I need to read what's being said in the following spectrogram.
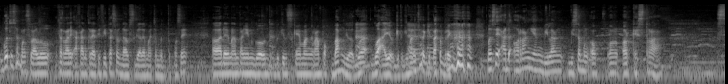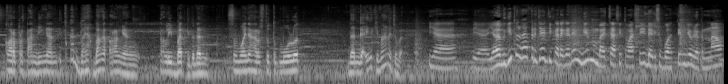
gue tuh emang selalu tertarik akan kreativitas dalam segala macam bentuk. Maksudnya, kalau ada yang nantangin gue untuk bikin skema ngerampok bank juga, gue gua ayo gitu. Gimana cara kita break? Maksudnya ada orang yang bilang bisa mengorkestra skor pertandingan itu kan banyak banget orang yang terlibat gitu dan semuanya harus tutup mulut dan nggak ini gimana coba? Ya, ya, ya begitulah terjadi. Kadang-kadang dia membaca situasi dari sebuah tim dia udah kenal.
